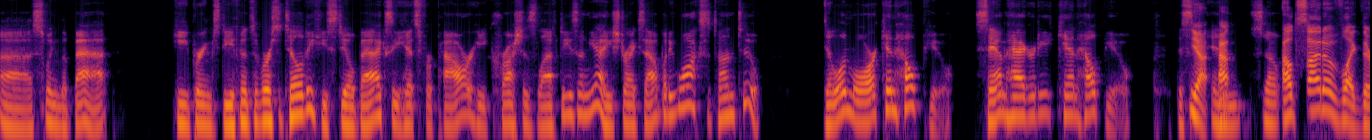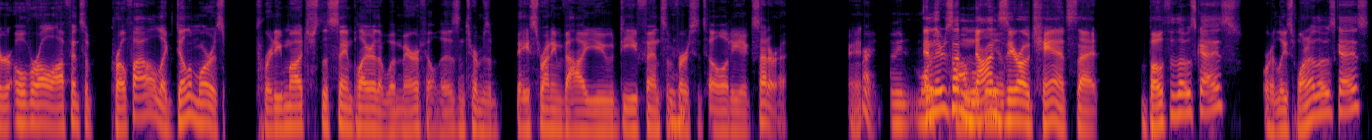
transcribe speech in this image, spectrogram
uh, swing the bat, he brings defensive versatility. He steal bags. He hits for power. He crushes lefties, and yeah, he strikes out, but he walks a ton too. Dylan Moore can help you. Sam Haggerty can help you. This, Yeah, and out- so Outside of like their overall offensive profile, like Dylan Moore is pretty much the same player that Whit Merrifield is in terms of base running value, defensive Mhm. versatility, etc. right. I mean, And there's a non-zero chance that both of those guys, or at least one of those guys,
